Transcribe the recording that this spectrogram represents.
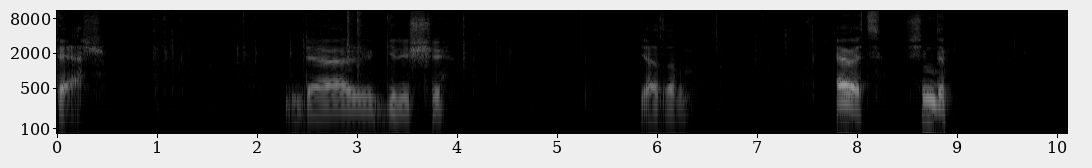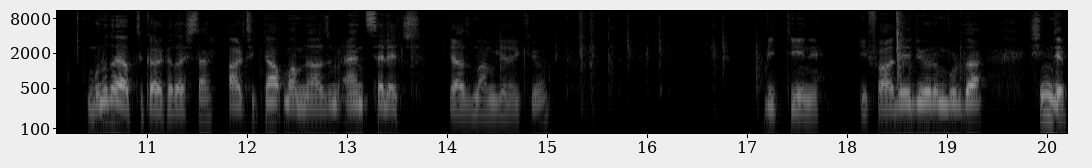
değer. Değer girişi yazalım. Evet. Şimdi bunu da yaptık arkadaşlar. Artık ne yapmam lazım? End select yazmam gerekiyor. Bittiğini ifade ediyorum burada. Şimdi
